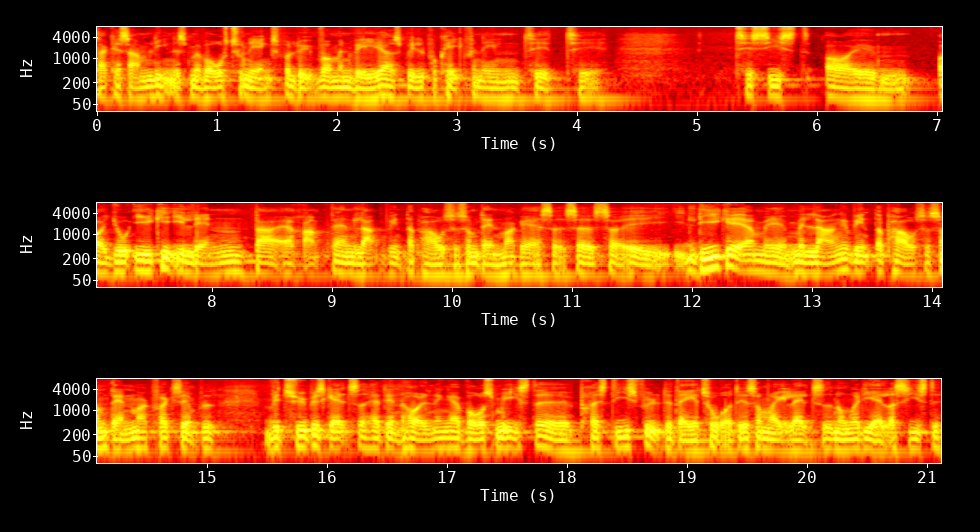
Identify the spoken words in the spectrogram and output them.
der kan sammenlignes med vores turneringsforløb, hvor man vælger at spille pokalfinalen til, til, til sidst. Og, øhm, og jo ikke i lande, der er ramt af en lang vinterpause, som Danmark er. Så, så, så øh, ligaer med, med lange vinterpauser, som Danmark for eksempel, vil typisk altid have den holdning, at vores mest øh, prestigefyldte datoer, det er som regel altid nogle af de aller sidste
